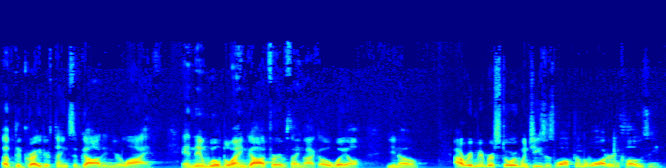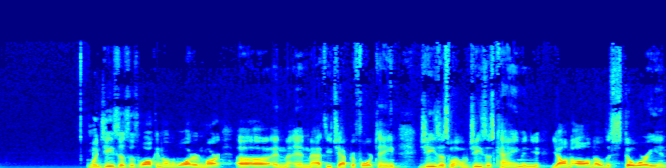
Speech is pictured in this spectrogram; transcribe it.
of the greater things of God in your life. And then we'll blame God for everything, like, oh, well, you know. I remember a story when Jesus walked on the water in closing when Jesus was walking on the water in Mark, uh, in, in, Matthew chapter 14, Jesus went, Jesus came and you, y'all all know the story and,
